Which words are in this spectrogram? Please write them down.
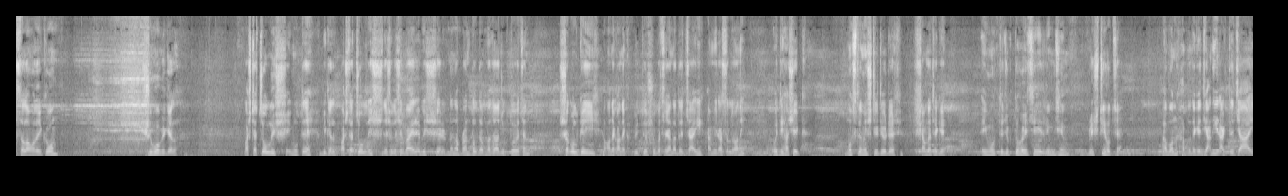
আসসালামু আলাইকুম। শুভ বিকেল। পাঁচটা চল্লিশ এই মুহূর্তে। বিকেল পাঁচটা চল্লিশ। দেশ দেশের বাইরে বিশ্বের নানা প্রান্ত হতে আপনারা যারা যুক্ত হয়েছেন, সকলকেই অনেক অনেক প্রীতীয় শুভেচ্ছা জানাতে চাই। আমি রাসেল রানি, ঐতিহাসিক মুসলিম ইনস্টিটিউটের সামনে থেকে এই মুহূর্তে যুক্ত হয়েছি। রিমঝিম বৃষ্টি হচ্ছে। এবং আপনাদেরকে জানিয়ে রাখতে চাই,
